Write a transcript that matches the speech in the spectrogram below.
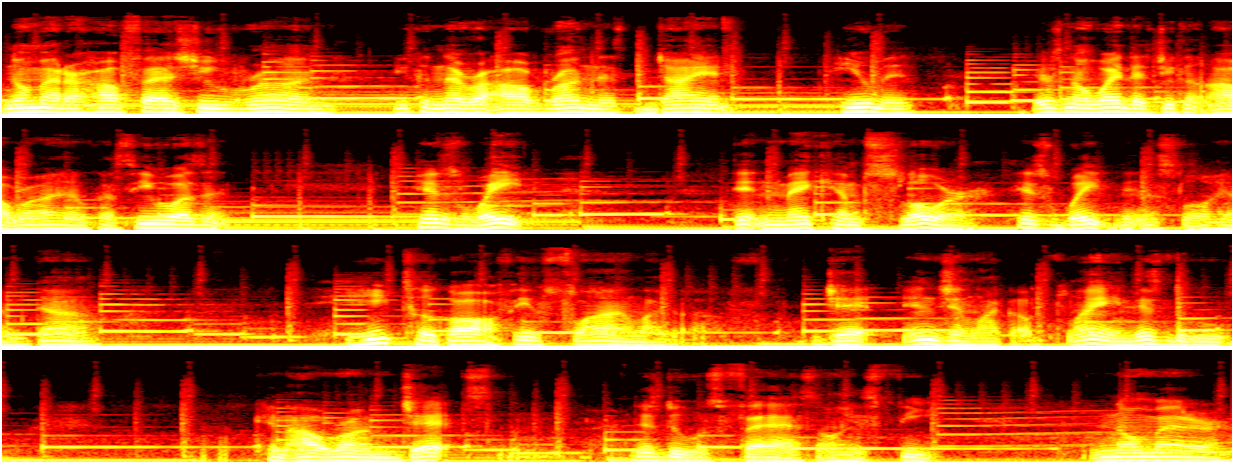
no matter how fast you run, you can never outrun this giant human. There's no way that you can outrun him because he wasn't, his weight didn't make him slower. His weight didn't slow him down. He took off. He was flying like a jet engine, like a plane. This dude can outrun jets. This dude was fast on his feet. No matter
